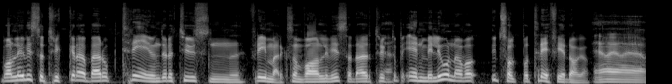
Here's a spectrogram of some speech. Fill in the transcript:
Vanligvis så trykker de bare opp 300 000 frimerk, som vanligvis. Og de har trykt opp én million, og var utsolgt på tre-fire dager. Ja, ja, ja.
